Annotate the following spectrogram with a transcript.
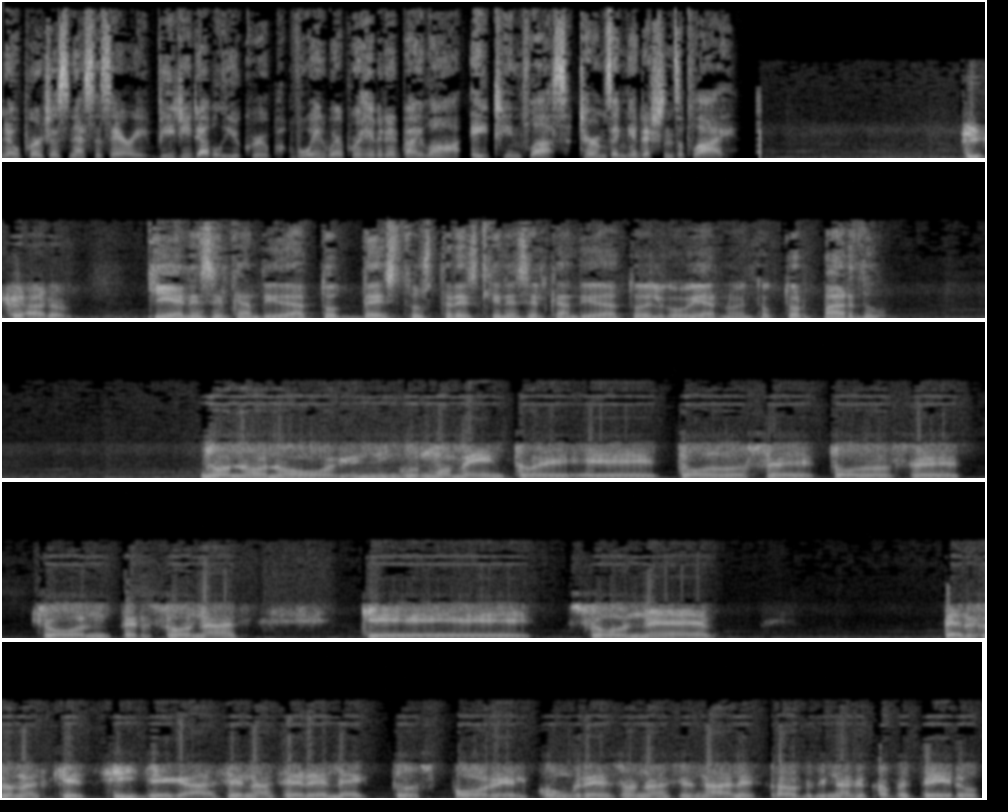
No purchase necessary. VGW Group. Void where prohibited by law. 18 plus. Terms and conditions apply. Sí, claro. ¿Quién es el candidato de estos tres? ¿Quién es el candidato del gobierno? ¿El doctor Pardo? No, no, no, en ningún momento. eh, eh, todos, eh, todos eh, son personas que son eh, personas que si llegasen a ser electos por el Congreso Nacional Extraordinario Cafetero,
